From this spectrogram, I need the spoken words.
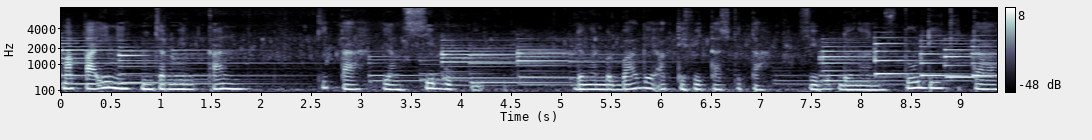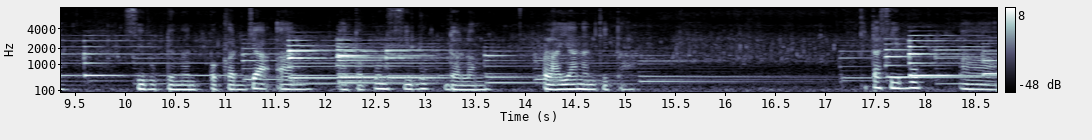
mata ini mencerminkan kita yang sibuk dengan berbagai aktivitas kita, sibuk dengan studi kita, sibuk dengan pekerjaan, ataupun sibuk dalam pelayanan kita. Kita sibuk uh,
